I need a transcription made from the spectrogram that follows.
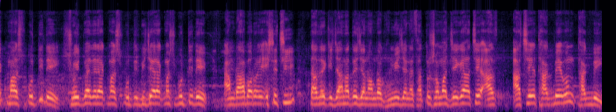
এক মাস পূর্তিতে, শহীদ ভাইদের এক মাস পূর্তি বিজয়ের এক মাস পূর্তিতে আমরা আবারও এসেছি। তাদেরকে জানাতে যেন আমরা ঘুমিয়ে না। ছাত্র সমাজ জেগে আছে আছে, থাকবে এবং থাকবেই।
